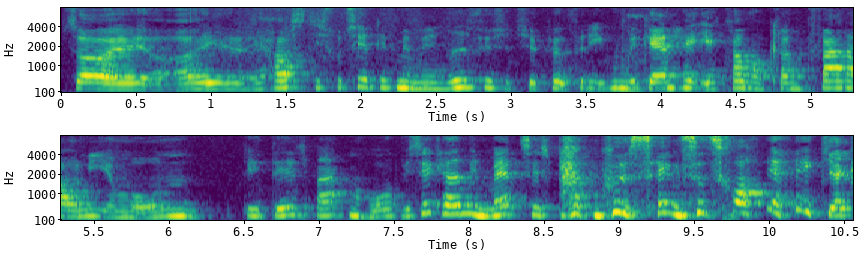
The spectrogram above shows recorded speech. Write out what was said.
Så øh, og øh, jeg har også diskuteret lidt med min ridefysioterapeut, fordi hun vil gerne have, at jeg kommer klokken kvart over ni om morgenen. Det, det er spark mig hårdt. Hvis jeg ikke havde min mand til at sparke mig ud af sengen, så tror jeg ikke, jeg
